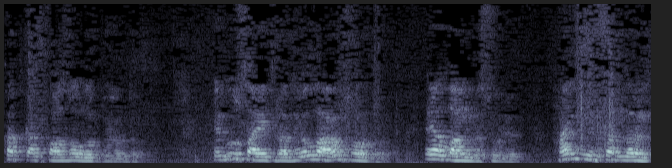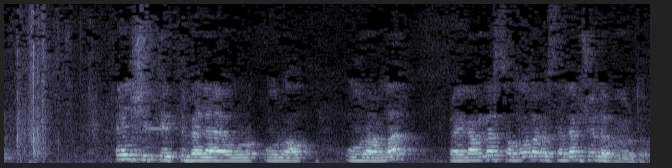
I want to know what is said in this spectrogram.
kat kat fazla olur buyurdu. Ebu Said radıyallahu anh sordu. Ey Allah'ın Resulü hangi insanların en şiddetli belaya uğrarlar? Peygamber sallallahu aleyhi ve sellem şöyle buyurdu.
